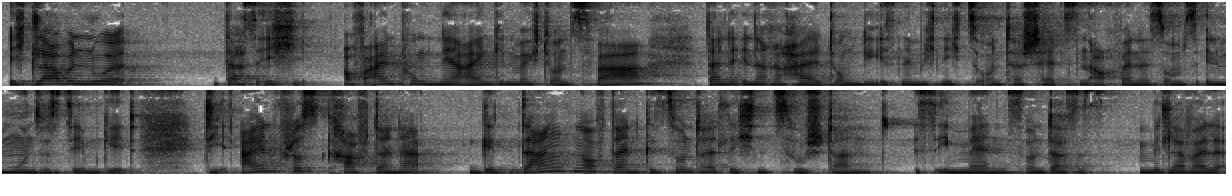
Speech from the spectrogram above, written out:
ich glaube nur, dass ich auf einen Punkt näher eingehen möchte, und zwar deine innere Haltung. Die ist nämlich nicht zu unterschätzen, auch wenn es ums Immunsystem geht. Die Einflusskraft deiner Gedanken auf deinen gesundheitlichen Zustand ist immens und das ist mittlerweile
